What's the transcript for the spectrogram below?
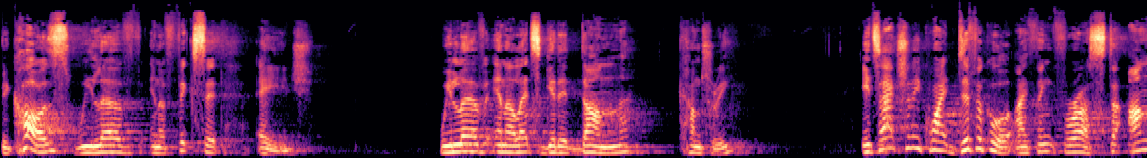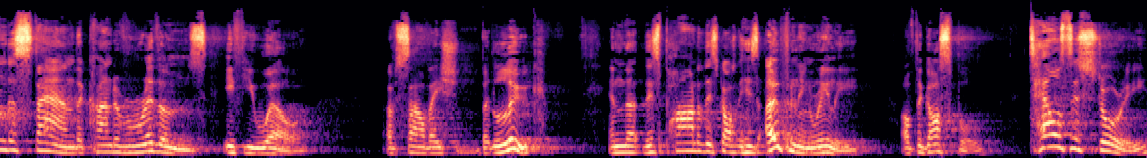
Because we live in a fix it age, we live in a let's get it done country. It's actually quite difficult, I think, for us to understand the kind of rhythms, if you will, of salvation. But Luke, in the, this part of this gospel, his opening really of the gospel, tells this story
